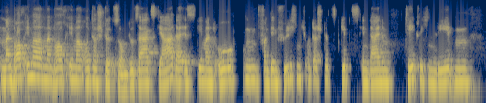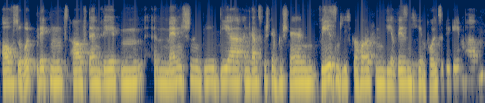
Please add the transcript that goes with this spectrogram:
Man braucht immer, man braucht immer Unterstützung. Du sagst, ja, da ist jemand oben, von dem fühle ich mich unterstützt. Gibt es in deinem täglichen Leben auch so rückblickend auf dein Leben äh, Menschen, die dir an ganz bestimmten Stellen wesentlich geholfen, dir wesentliche Impulse gegeben haben?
